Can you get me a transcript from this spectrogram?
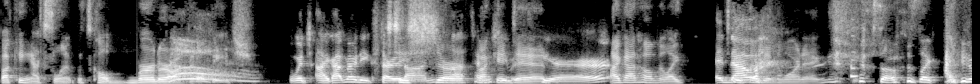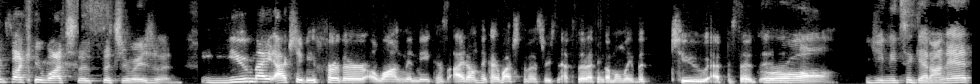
fucking excellent. That's called Murder on Middle Beach. Which I got Monique started She on. sure last time she fucking did. Here. I got home at like and two now thirty in the morning, so I was like, I need to fucking watch this situation. you might actually be further along than me because I don't think I watched the most recent episode. I think I'm only the two episodes in. Girl, you need to get on it,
